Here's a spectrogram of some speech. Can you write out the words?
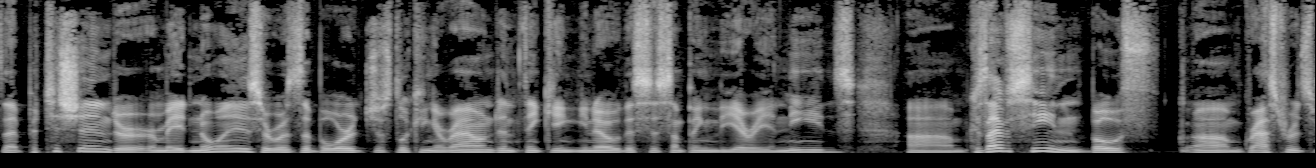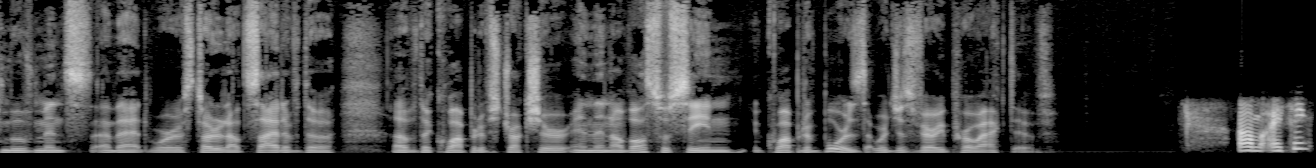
that petitioned or, or made noise, or was the board just looking around and thinking, you know, this is something the area needs? Because um, I've seen both um, grassroots movements that were started outside of the of the cooperative structure, and then I've also seen cooperative boards that were just very proactive. Um, I think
